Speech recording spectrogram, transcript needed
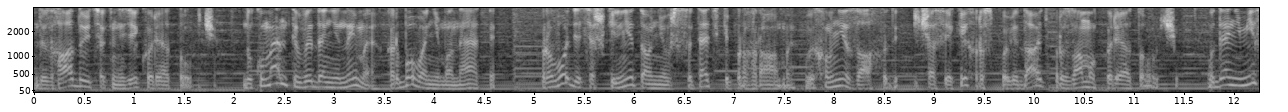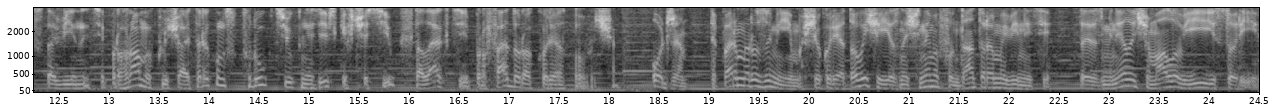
де згадуються князі Коріатовичі. Документи, видані ними, карбовані монети. Проводяться шкільні та університетські програми, виховні заходи, під час яких розповідають про замок Коріатовичів. У день міста Вінниці програми включають реконструкцію князівських часів та лекції про Федора Коріатовича. Отже, тепер ми розуміємо, що Коріатовичі є значними фундаторами Вінниці та змінили чимало в її історії.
